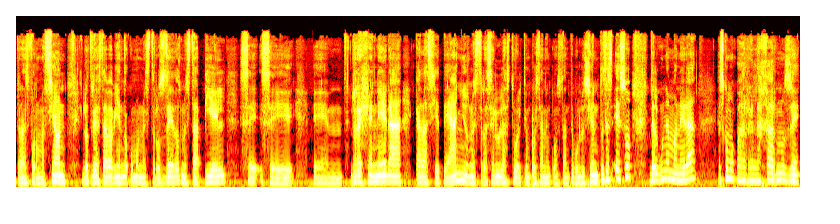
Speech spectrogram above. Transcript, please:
transformación. El otro día estaba viendo cómo nuestros dedos, nuestra piel se, se em, regenera cada siete años, nuestras células todo el tiempo están en constante evolución. Entonces, eso de alguna manera es como para relajarnos de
